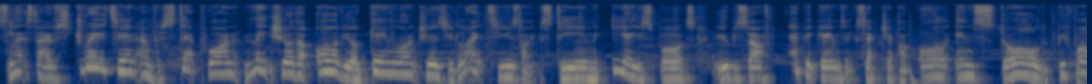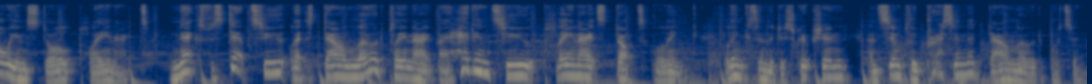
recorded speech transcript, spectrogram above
So let's dive straight in and for step one, make sure that all of your game launchers you'd like to use like Steam, EA Sports, Ubisoft, Epic Games, etc. are all installed before we install Playnite. Next for step two, let's download Playnite by heading to playnite.link. Link is in the description and simply pressing the download button.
